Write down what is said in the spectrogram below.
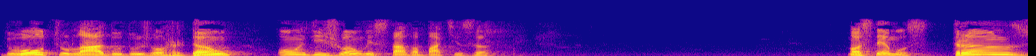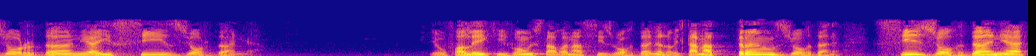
do outro lado do Jordão, onde João estava batizando. Nós temos Transjordânia e Cisjordânia. Eu falei que João estava na Cisjordânia, não, ele está na Transjordânia. Cisjordânia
